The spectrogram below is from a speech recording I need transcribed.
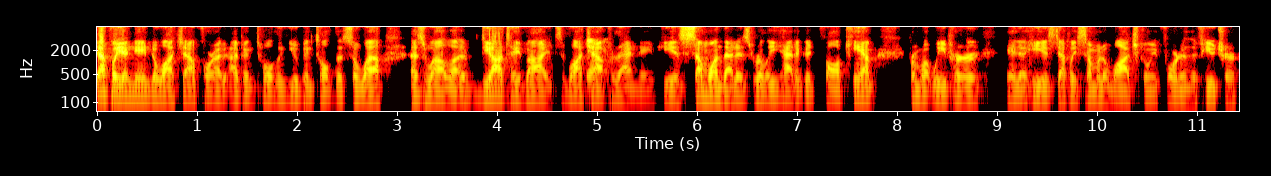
definitely a name to watch out for. I, have been told, and you've been told this as well as well. Uh, Diante Vines, watch yeah. out for that name. He is someone that has really had a good fall camp, from what we've heard, and uh, he is definitely someone to watch going forward in the future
